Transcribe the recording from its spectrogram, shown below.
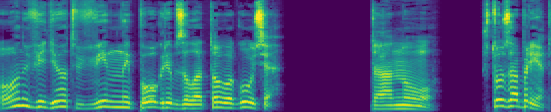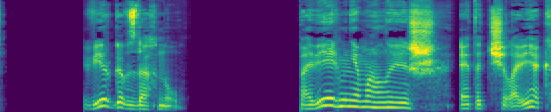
Он ведет в винный погреб золотого гуся. Да ну, что за бред? Вирга вздохнул. Поверь мне, малыш, этот человек...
